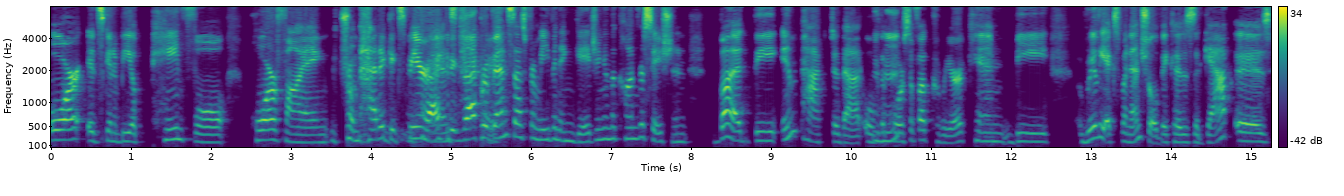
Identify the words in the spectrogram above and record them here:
or it's going to be a painful horrifying traumatic experience right, exactly. prevents us from even engaging in the conversation but the impact of that over Mhm. the course of a career can be really exponential because the gap is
